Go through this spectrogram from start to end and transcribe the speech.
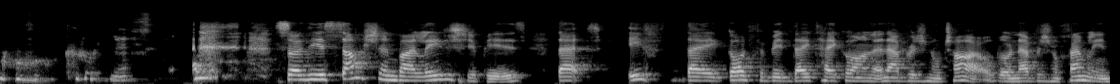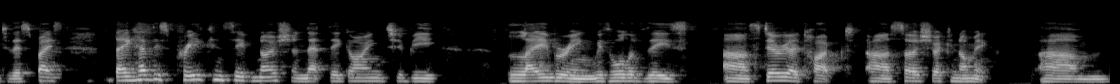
Oh goodness! so the assumption by leadership is that if they, God forbid, they take on an Aboriginal child or an Aboriginal family into their space, they have this preconceived notion that they're going to be labouring with all of these uh, stereotyped uh, socioeconomic um,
